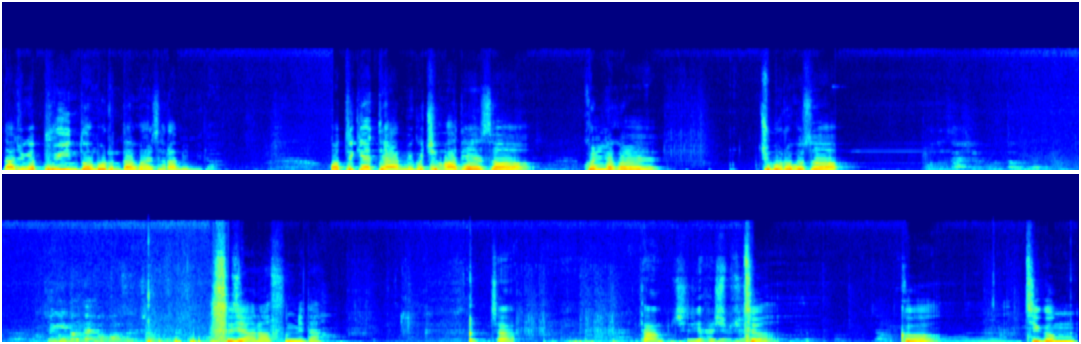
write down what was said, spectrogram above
나중에 부인도 모른다고 할 사람입니다. 어떻게 대한민국 청와대에서 권력을 주무르고서 모든 사실을 모른다고 이야기합니까? 증인도 대법원 썼죠. 쓰지 않았습니다. 자, 다음 질의하십시오. 저 그 지금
